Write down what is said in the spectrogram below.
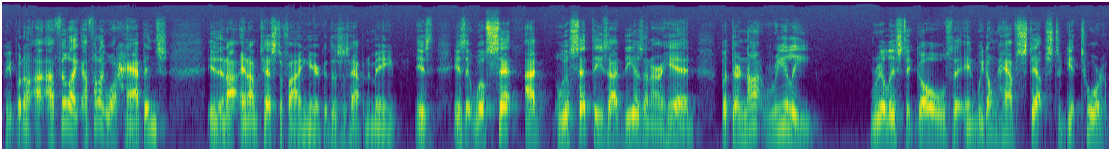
people don't. I, I feel like I feel like what happens is, and I and I'm testifying here because this has happened to me. Is is that we'll set I, we'll set these ideas in our head, but they're not really realistic goals, that, and we don't have steps to get toward them.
